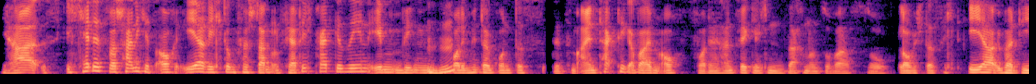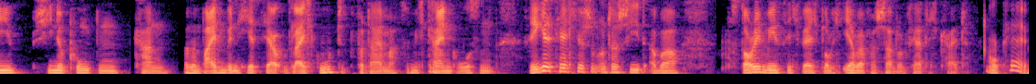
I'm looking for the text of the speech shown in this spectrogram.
Ja, ich hätte es wahrscheinlich jetzt auch eher Richtung Verstand und Fertigkeit gesehen, eben wegen mhm. vor dem Hintergrund des, zum einen Taktik, aber eben auch vor den handwerklichen Sachen und sowas. So glaube ich, dass ich eher über die Schiene punkten kann. Also in beiden bin ich jetzt ja gleich gut, von daher macht es für mich keinen großen regeltechnischen Unterschied, aber storymäßig wäre ich, glaube ich, eher bei Verstand und Fertigkeit. Okay,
